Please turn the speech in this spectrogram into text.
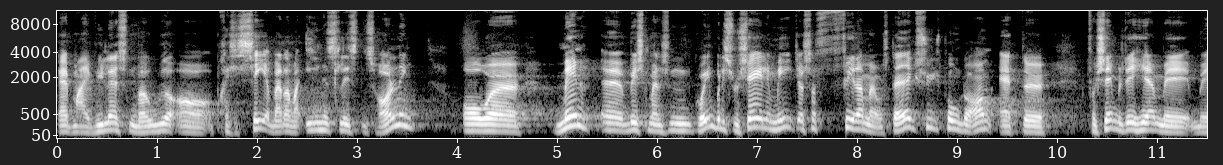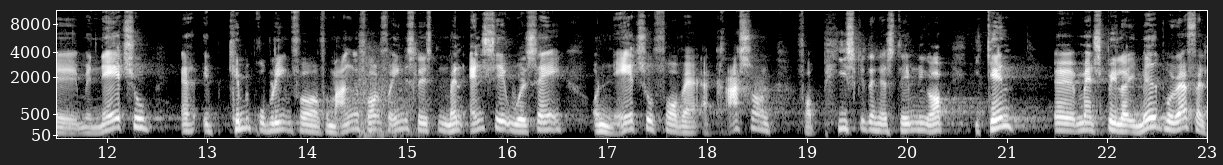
at Maja Villadsen var ude og præcisere, hvad der var enhedslistens holdning. Og, øh, men øh, hvis man sådan går ind på de sociale medier, så finder man jo stadig synspunkter om, at øh, for eksempel det her med, med, med NATO er et kæmpe problem for, for mange folk fra enhedslisten. Man anser USA og NATO for at være aggressoren, for at piske den her stemning op. Igen, øh, man spiller i med på i hvert fald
